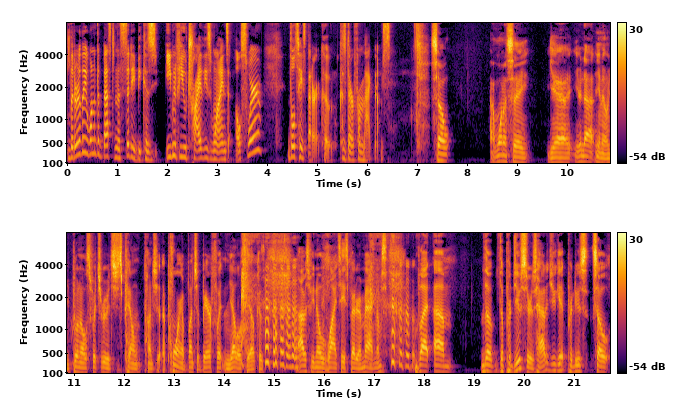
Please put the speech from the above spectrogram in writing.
literally one of the best in the city because even if you try these wines elsewhere, they'll taste better at Cote because they're from Magnums. So I want to say, yeah, you're not, you know, you're doing a little switcheroo. It's just pale punch, uh, pouring a bunch of barefoot and yellowtail because obviously we know wine tastes better in magnums. but um, the the producers, how did you get produced? So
